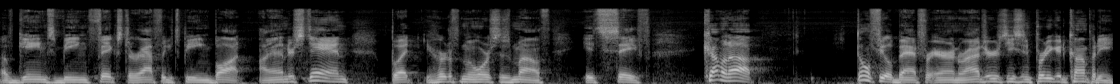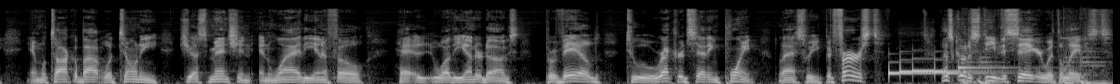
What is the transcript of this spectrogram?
of games being fixed or athletes being bought. I understand, but you heard it from the horse's mouth. It's safe. Coming up, don't feel bad for Aaron Rodgers. He's in pretty good company, and we'll talk about what Tony just mentioned and why the NFL, had, why the underdogs prevailed to a record-setting point last week. But first, let's go to Steve DeSager with the latest.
